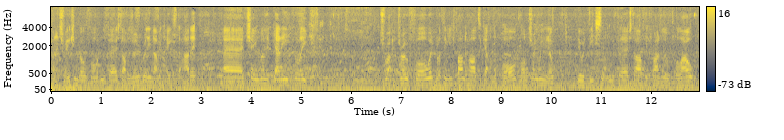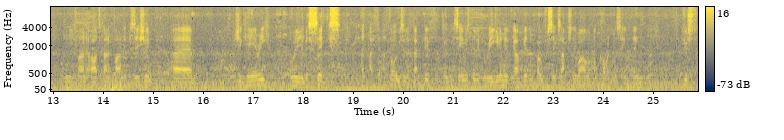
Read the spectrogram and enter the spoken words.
penetration going forward in the first half. There's only really Naby Keita's that had it. Uh, Chamberlain again equally drove forward, but I think he found it hard to get on the ball. Monterrey, you know, they were decent in the first half. They tried a little pull out, and he found it hard to kind of find the position. Um, Shaqiri, only give a six. I, I, th- I, thought he was ineffective. Same as Divock Origi, and I've given them both a six actually while I'm, commenting on the same thing. Just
